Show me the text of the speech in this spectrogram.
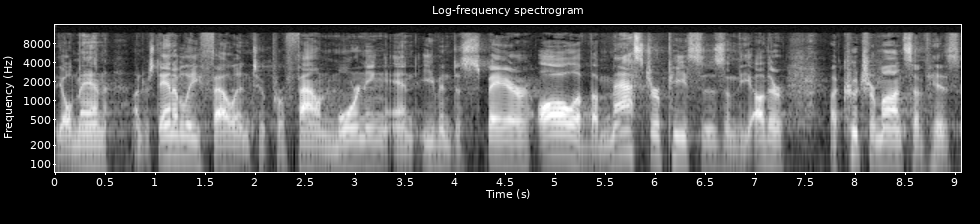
The old man, understandably, fell into profound mourning and even despair. All of the masterpieces and the other accoutrements of his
